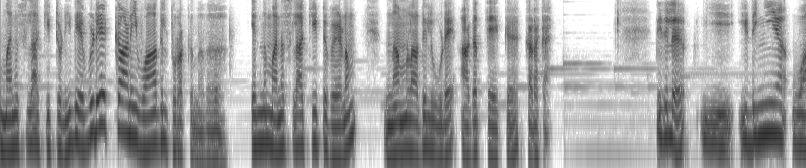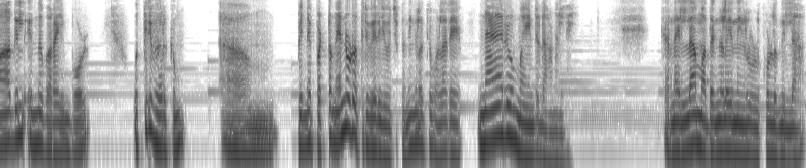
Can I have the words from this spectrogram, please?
മനസ്സിലാക്കിയിട്ടുണ്ട്. ഇത് എവിടേക്കാണ് ഈ വാതിൽ തുറക്കുന്നത് എന്ന് മനസ്സിലാക്കിയിട്ട് വേണം നമ്മൾ അതിലൂടെ അകത്തേക്ക് കടക്കാൻ. ഇതിൽ ഈ ഇടുങ്ങിയ വാതിൽ എന്ന് പറയുമ്പോൾ ഒത്തിരി പേർക്കും പിന്നെ പെട്ടെന്ന് എന്നോട് ഒത്തിരി പേര് ചോദിച്ചിട്ടുണ്ട്. നിങ്ങളൊക്കെ വളരെ നാരോ മൈൻഡഡ് ആണല്ലേ? കാരണം എല്ലാ മതങ്ങളെയും നിങ്ങൾ ഉൾക്കൊള്ളുന്നില്ല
